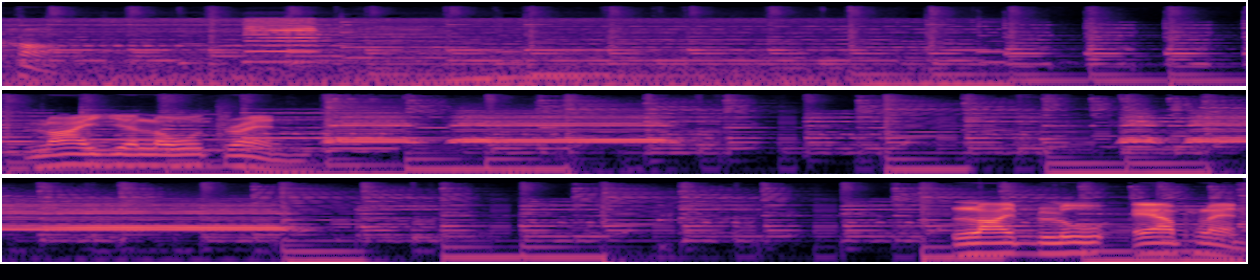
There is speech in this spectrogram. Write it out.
car. Light yellow train light blue airplane.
